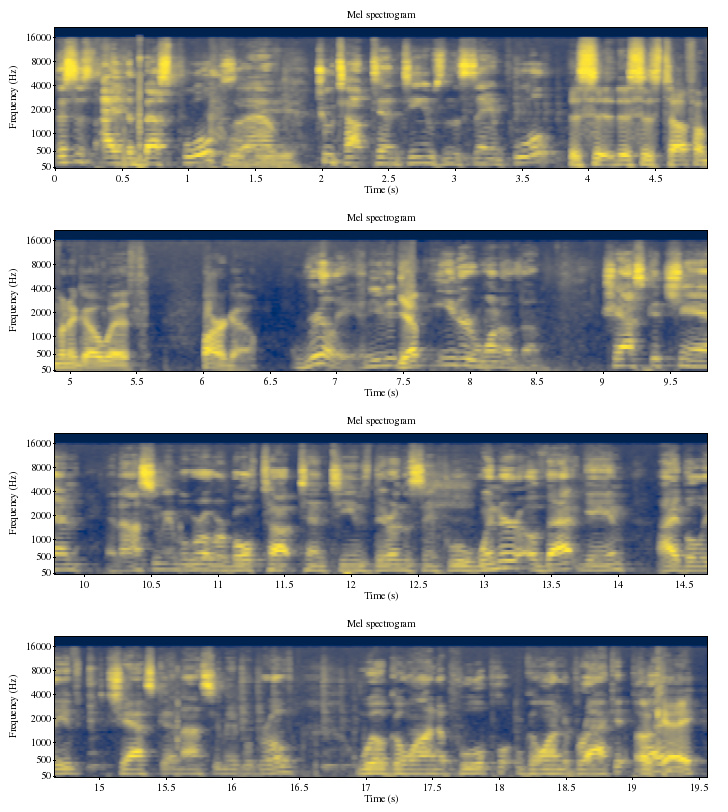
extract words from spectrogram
This is I the best pool because I have two top ten teams in the same pool. This is this is tough. I'm gonna go with Fargo. Really, and you didn't Yep. either one of them. Chaska Chan and Osseo Maple Grove are both top 10 teams. They're in the same pool. Winner of that game, I believe, Chaska and Osseo Maple Grove will go on to pool, go on to bracket. play. Okay.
